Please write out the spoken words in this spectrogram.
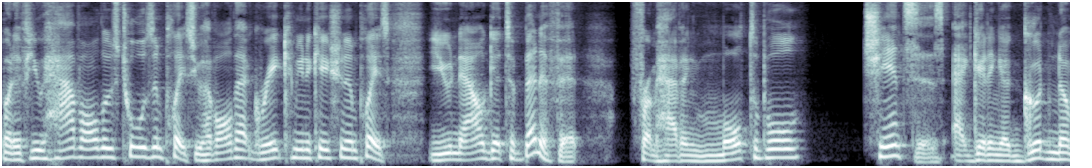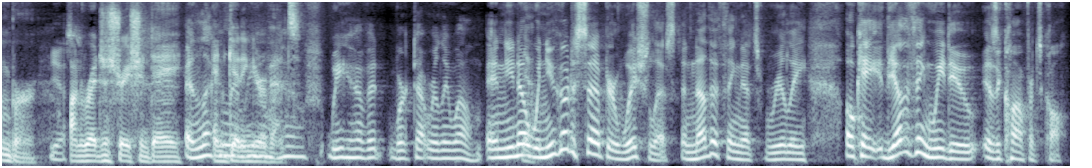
But if you have all those tools in place, you have all that great communication in place, you now get to benefit from having multiple chances at getting a good number Yes. on registration day and, and, getting your events. have- we have it worked out really well. And you know, Yeah. when you go to set up your wish list, another thing that's really okay. The other thing we do is a conference call.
